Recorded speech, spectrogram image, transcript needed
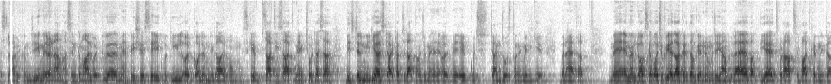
Aslam ji, मेरा नाम हसन कमाल वट्टू है और मैं पेशे से एक वकील और कॉलम नगार हूँ। इसके साथ ही साथ मैं एक छोटा सा डिजिटल मीडिया स्टार्टअप चलाता हूँ जो मैंने और मेरे कुछ चंद दोस्तों ने मिल के बनाया था। मैं एम एम टॉक्स का बहुत शुक्रिया अदा करता हूँ कि उन्होंने मुझे यहाँ बुलाया, वक्त दिया है थोड़ा आपसे बात करने का।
